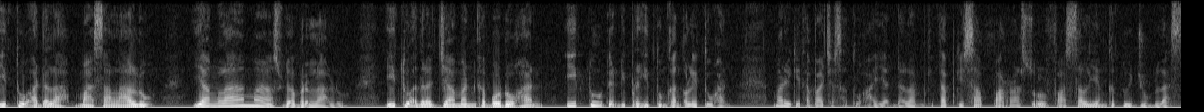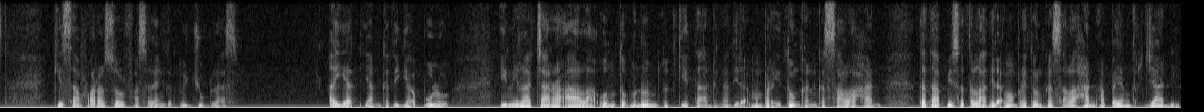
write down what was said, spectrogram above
itu adalah masa lalu yang lama sudah berlalu. Itu adalah zaman kebodohan. Itu tidak diperhitungkan oleh Tuhan. Mari kita baca satu ayat dalam kitab Kisah Para Rasul pasal yang ke-17. Kisah Para Rasul pasal yang ke-17 ayat yang ke-30. Inilah cara Allah untuk menuntut kita dengan tidak memperhitungkan kesalahan. Tetapi setelah tidak memperhitungkan kesalahan, apa yang terjadi?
